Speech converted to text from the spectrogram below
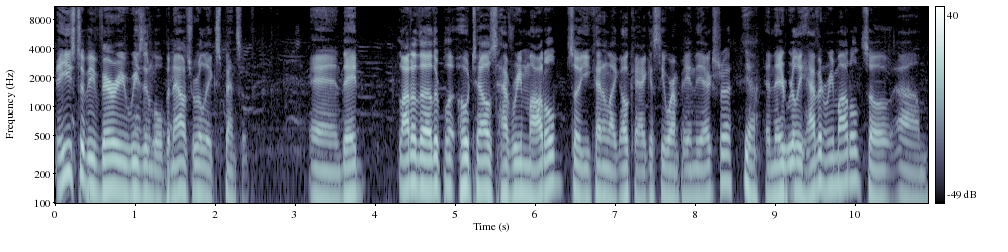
they used to be very reasonable, but now it's really expensive. And they a lot of the other pl- hotels have remodeled, so you kind of like, okay, I can see where I'm paying the extra Yeah. and they really haven't remodeled. So um,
